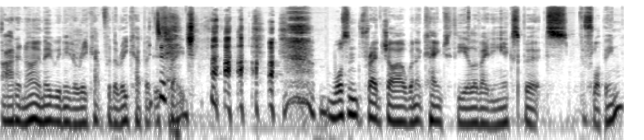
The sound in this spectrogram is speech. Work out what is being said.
I don't know. Maybe we need a recap for the recap at this stage. Wasn't fragile when it came to the elevating experts flopping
